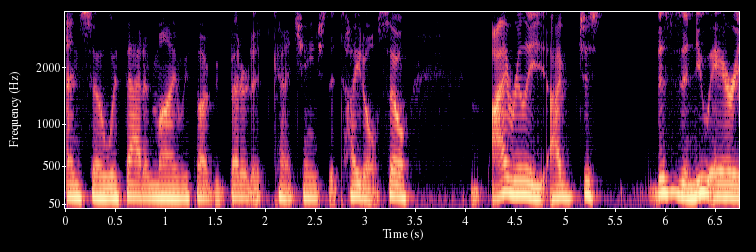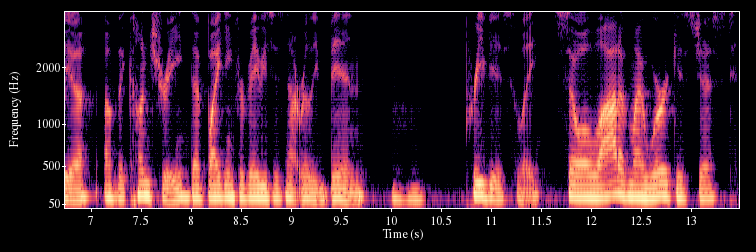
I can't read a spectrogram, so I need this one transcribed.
And so with that in mind, we thought it'd be better to kind of change the title. So I really I've just this is a new area of the country that biking for babies has not really been mm-hmm. previously. So a lot of my work is just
